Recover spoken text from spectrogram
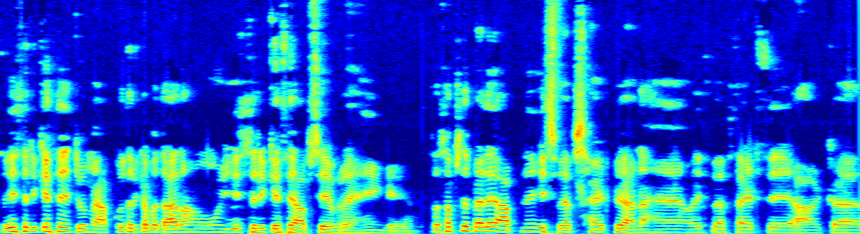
تو اس طریقے سے جو میں آپ کو طریقہ بتا رہا ہوں اس طریقے سے آپ سیو رہیں گے۔ تو سب سے پہلے آپ نے اس ویب سائٹ پہ آنا ہے اور اس ویب سائٹ سے آ کر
